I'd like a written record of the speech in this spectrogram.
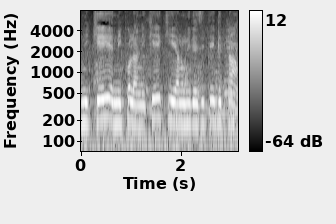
Niquet, Nicolas Niquet, qui est à l'université de Caen.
